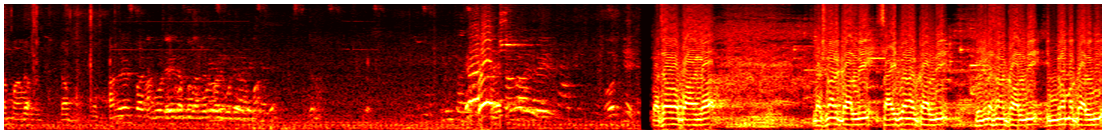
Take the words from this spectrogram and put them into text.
అమ్మా, దమ్ము. Congress party Lakshmana colony Saibaba colony Venkateswara colony Indramma colony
